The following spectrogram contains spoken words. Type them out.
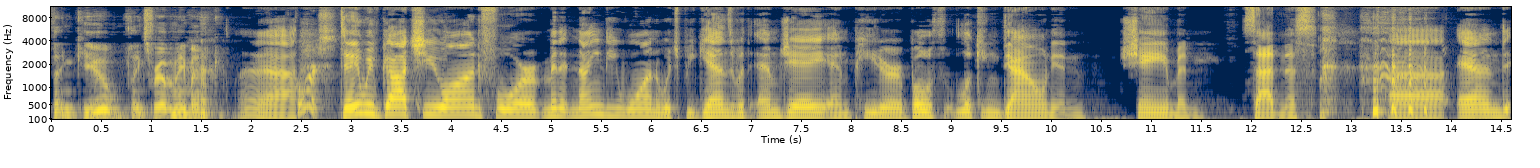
Thank you. Thanks for having me back. Yeah. Of course. Today we've got you on for minute 91, which begins with MJ and Peter both looking down in shame and sadness. uh, and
